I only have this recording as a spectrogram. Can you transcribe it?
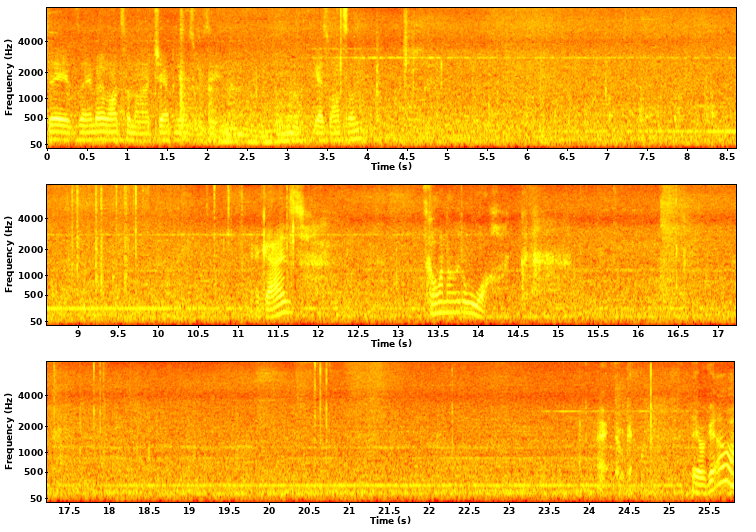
Say, does anybody want some uh, Japanese cuisine? You guys want some? Guys, let's go on a little walk. Alright, there we go. There we go.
